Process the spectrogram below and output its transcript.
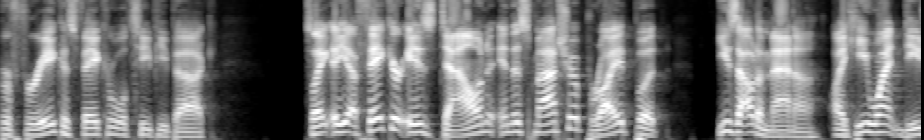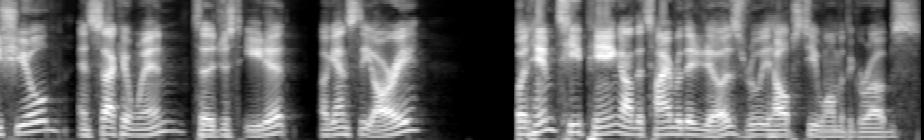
for free because Faker will TP back. So, like, yeah, Faker is down in this matchup, right? But he's out of mana. Like, he went D-Shield and second wind to just eat it against the Ahri. But him TPing on the timer that he does really helps T1 with the grubs.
